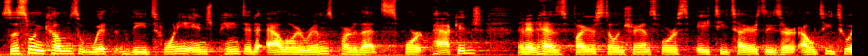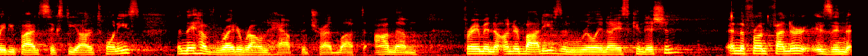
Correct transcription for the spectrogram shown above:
So this one comes with the 20 inch painted alloy rims, part of that sport package. And it has Firestone Transforce AT tires. These are LT 285 60R20s, and they have right around half the tread left on them. Frame and underbody is in really nice condition. And the front fender is in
